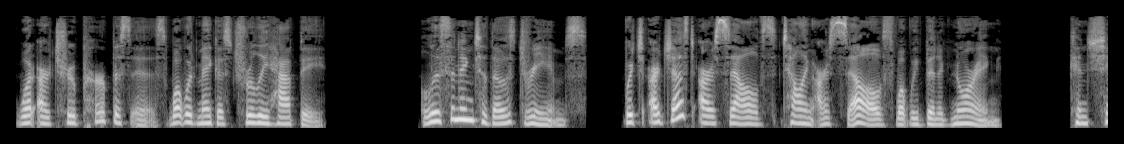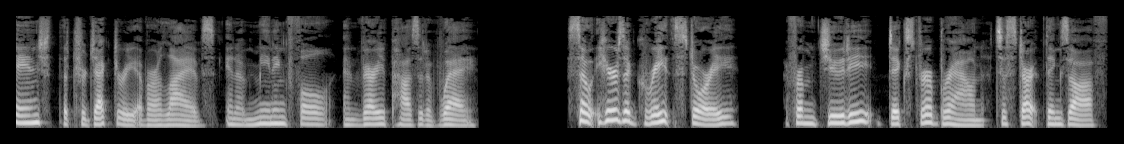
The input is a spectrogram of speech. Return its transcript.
what our true purpose is, what would make us truly happy. Listening to those dreams, which are just ourselves telling ourselves what we've been ignoring, can change the trajectory of our lives in a meaningful and very positive way. So here's a great story from Judy Dykstra Brown to start things off.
